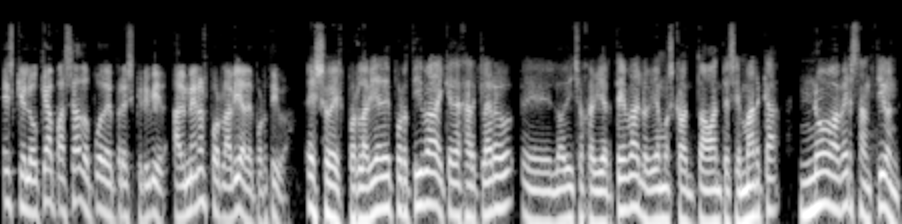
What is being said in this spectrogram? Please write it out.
es que lo que ha pasado puede prescribir, al menos por la vía deportiva. Eso es, por la vía deportiva hay que dejar claro, eh, lo ha dicho Javier Tebas, lo habíamos contado antes en marca, no va a haber sanción.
